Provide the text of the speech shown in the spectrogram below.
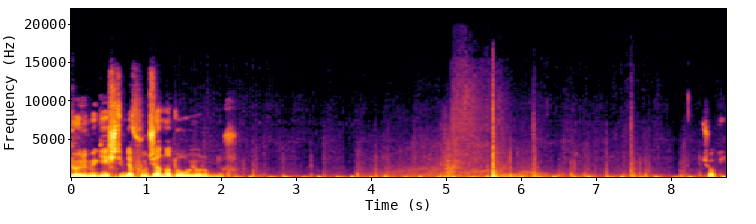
bölümü geçtiğimde full canla doğuyorumdur. Çok iyi.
